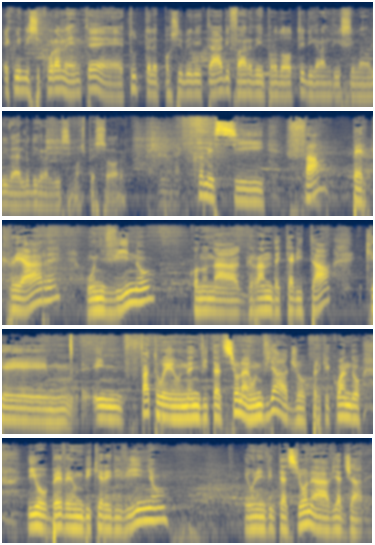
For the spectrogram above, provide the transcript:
e quindi sicuramente eh, tutte le possibilità di fare dei prodotti di grandissimo livello, di grandissimo spessore. Come si fa per creare un vino con una grande qualità che mm, in fatto è un'invitazione a un viaggio perché quando io bevo un bicchiere di vino è un'invitazione a viaggiare.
